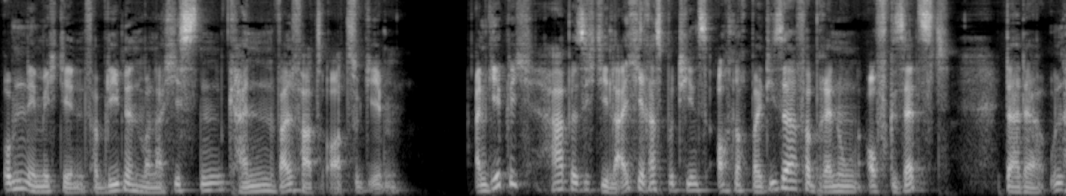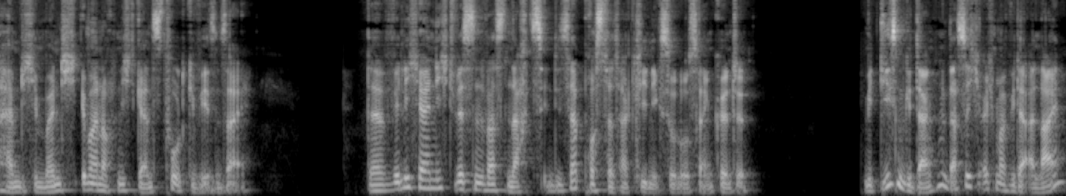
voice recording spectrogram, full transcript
um nämlich den verbliebenen Monarchisten keinen Wallfahrtsort zu geben. Angeblich habe sich die Leiche Rasputins auch noch bei dieser Verbrennung aufgesetzt, da der unheimliche Mönch immer noch nicht ganz tot gewesen sei. Da will ich ja nicht wissen, was nachts in dieser Prostataklinik so los sein könnte. Mit diesem Gedanken lasse ich euch mal wieder allein.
